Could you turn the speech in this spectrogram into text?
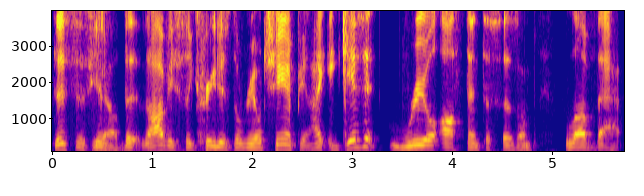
this is you know the, obviously Creed is the real champion. I, it gives it real authenticism. Love that.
